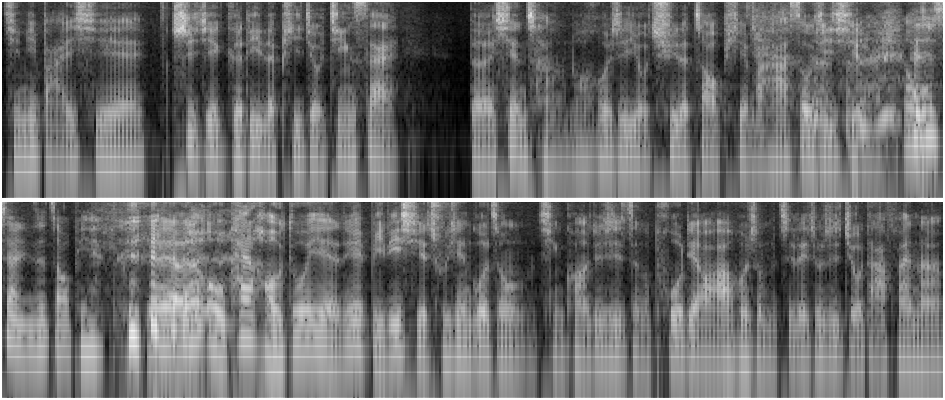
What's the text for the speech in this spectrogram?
请你把一些世界各地的啤酒竞赛。”的现场，然后或者是有趣的照片，把它收集起来。他就像你这照片，对，我拍了好多耶。因为比利时也出现过这种情况，就是整个破掉啊，或什么之类，就是酒打翻啊。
